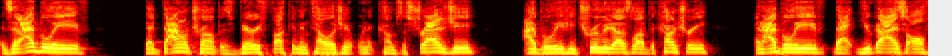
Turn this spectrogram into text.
is that I believe that Donald Trump is very fucking intelligent when it comes to strategy. I believe he truly does love the country. And I believe that you guys, all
